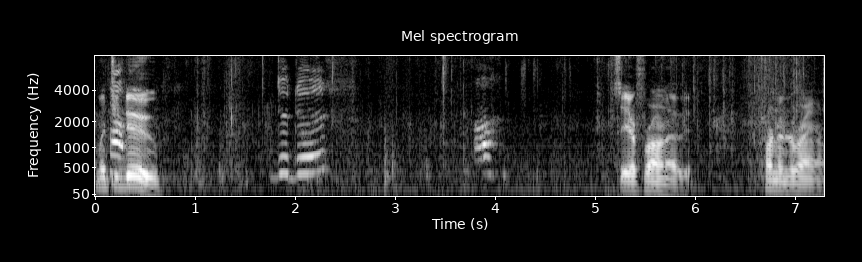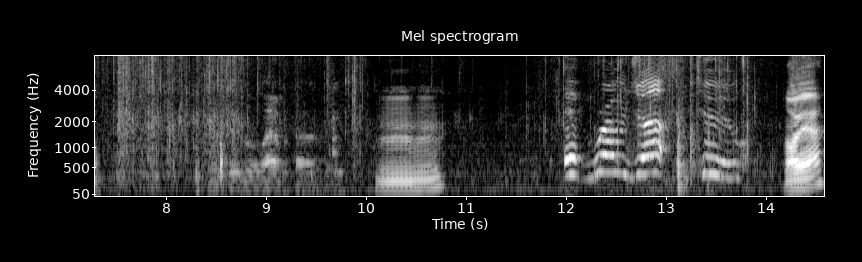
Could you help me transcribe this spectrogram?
What you do? Do this. Uh, See the front of it. Turn it around. What's in the advertising? Mm-hmm. it grows up too. Oh, yeah?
